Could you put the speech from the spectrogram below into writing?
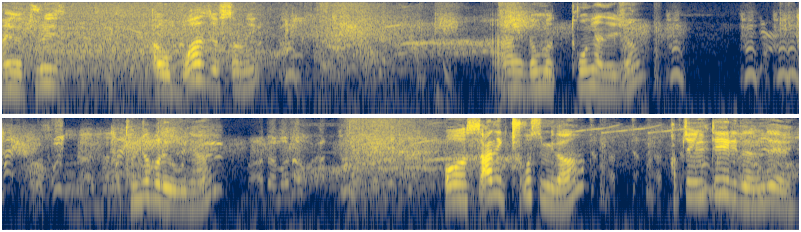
아니 이거 둘이 아우 뭐하죠 소닉? 아 이거 너무 도움이 안 되죠? 던져버리고 그냥. 어 사닉 죽었습니다. 갑자기 1대1이 되는데.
